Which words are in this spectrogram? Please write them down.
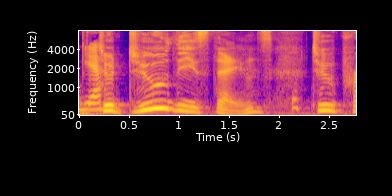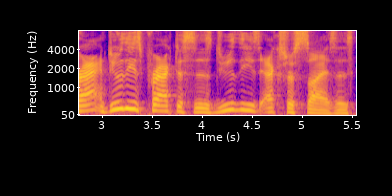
yeah. to do these things, to pra- do these practices, do these exercises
